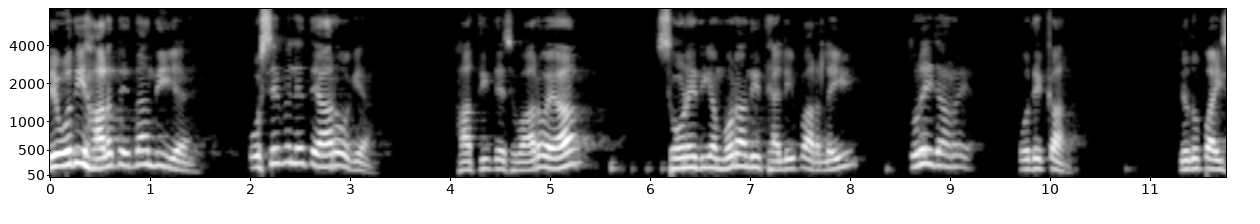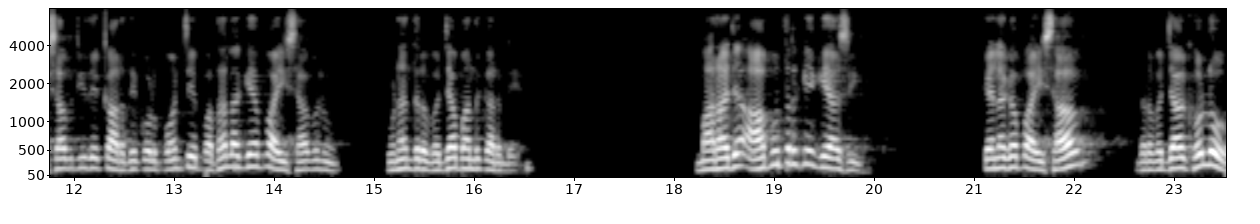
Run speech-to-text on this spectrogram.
ਤੇ ਉਹਦੀ ਹਾਲਤ ਇਦਾਂ ਦੀ ਹੈ ਉਸੇ ਵੇਲੇ ਤਿਆਰ ਹੋ ਗਿਆ। ਹਾਥੀ ਤੇ ਸਵਾਰ ਹੋਇਆ, ਸੋਨੇ ਦੀਆਂ ਮੋਹਰਾਂ ਦੀ ਥੈਲੀ ਭਰ ਲਈ, ਤੁਰੇ ਜਾ ਰਹੇ ਉਹਦੇ ਘਰ। ਜਦੋਂ ਭਾਈ ਸਾਹਿਬ ਜੀ ਦੇ ਘਰ ਦੇ ਕੋਲ ਪਹੁੰਚੇ, ਪਤਾ ਲੱਗਿਆ ਭਾਈ ਸਾਹਿਬ ਨੂੰ ਉਹਨਾਂ ਦਰਵਾਜ਼ਾ ਬੰਦ ਕਰ ਲਿਆ। ਮਹਾਰਾਜ ਆਪ ਉਤਰ ਕੇ ਗਿਆ ਸੀ। ਕਹਿਣ ਲੱਗਾ, ਭਾਈ ਸਾਹਿਬ ਦਰਵਾਜ਼ਾ ਖੋਲੋ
